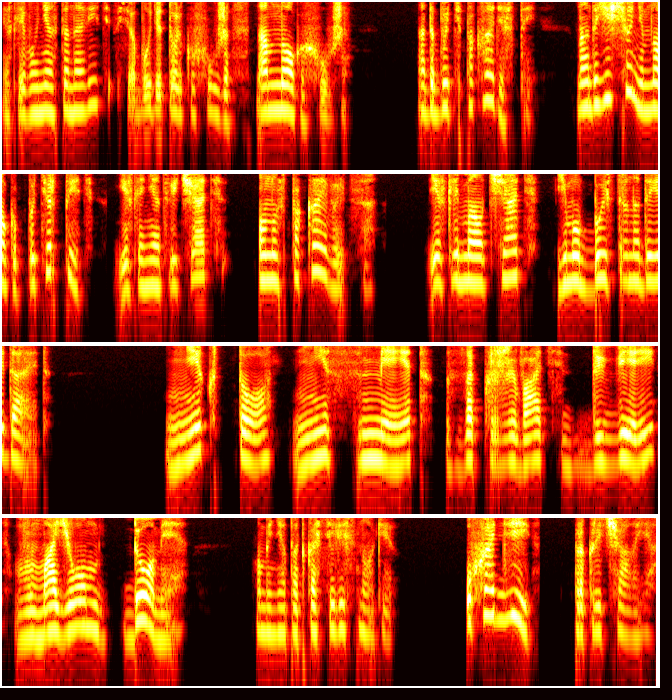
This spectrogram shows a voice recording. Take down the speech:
Если его не остановить, все будет только хуже, намного хуже. Надо быть покладистой, надо еще немного потерпеть. Если не отвечать, он успокаивается. Если молчать, ему быстро надоедает. Никто не смеет закрывать двери в моем доме. У меня подкосились ноги. «Уходи!» — прокричала я.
